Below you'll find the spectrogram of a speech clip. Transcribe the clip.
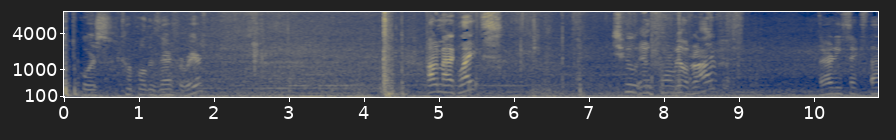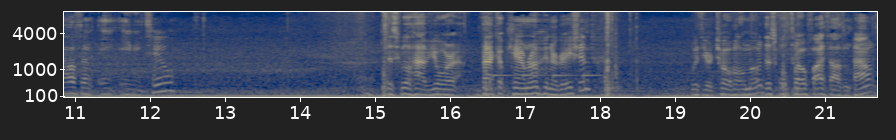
And of course, cup holders there for rear. Automatic lights, two and four wheel drive, 36,882. This will have your backup camera integration with your tow haul mode. This will tow 5,000 pounds.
